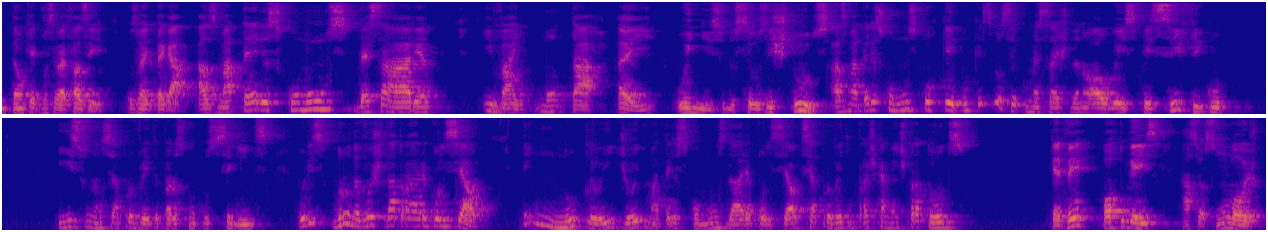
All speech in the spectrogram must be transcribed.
Então, o que é que você vai fazer? Você vai pegar as matérias comuns dessa área e vai montar aí o início dos seus estudos. As matérias comuns, por quê? Porque se você começar estudando algo específico, isso não se aproveita para os concursos seguintes. Por isso, Bruno, eu vou estudar para a área policial. tem um núcleo aí de oito matérias comuns da área policial que se aproveitam praticamente para todos. Quer ver? Português, raciocínio lógico,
